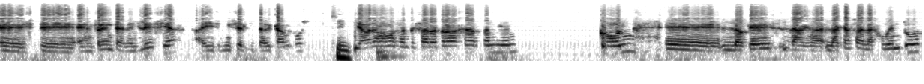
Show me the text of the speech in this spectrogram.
este, enfrente a la iglesia, ahí muy cerquita del campus. Y ahora vamos a empezar a trabajar también con eh, lo que es la, Casa de la Juventud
